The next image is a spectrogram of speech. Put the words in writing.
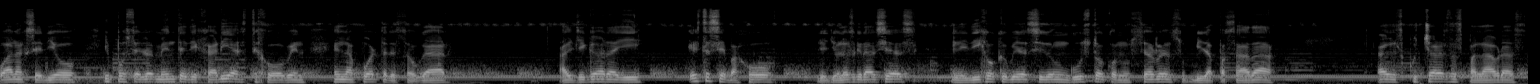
Juan accedió y posteriormente dejaría a este joven en la puerta de su hogar. Al llegar ahí, este se bajó, le dio las gracias y le dijo que hubiera sido un gusto conocerlo en su vida pasada. Al escuchar esas palabras,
